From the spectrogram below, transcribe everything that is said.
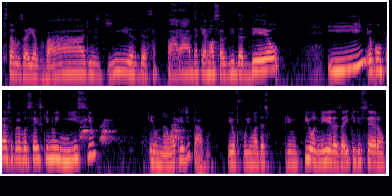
estamos aí há vários dias dessa parada que a nossa vida deu. E eu confesso para vocês que no início eu não acreditava. Eu fui uma das pioneiras aí que disseram:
